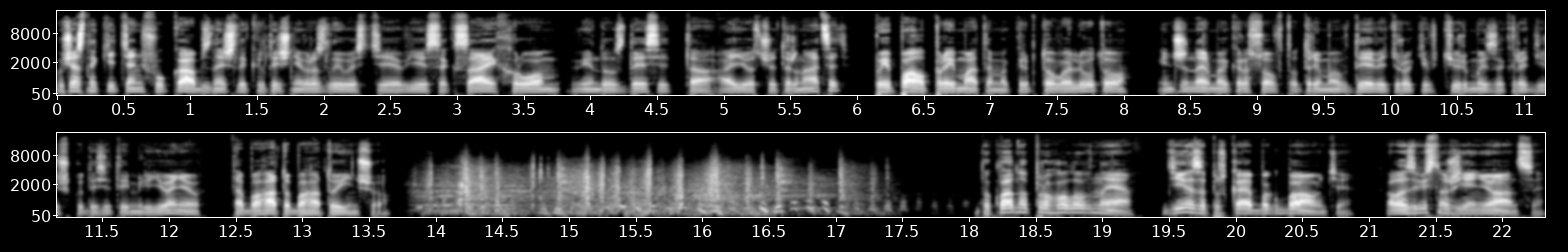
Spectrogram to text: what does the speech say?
Учасники Tianfu Cup знайшли критичні вразливості в ESXi, Chrome, Windows 10 та iOS 14. PayPal прийматиме криптовалюту. Інженер Microsoft отримав 9 років тюрми за крадіжку 10 мільйонів та багато-багато іншого. Докладно про головне. Дія запускає bug bounty, але, звісно ж, є нюанси.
